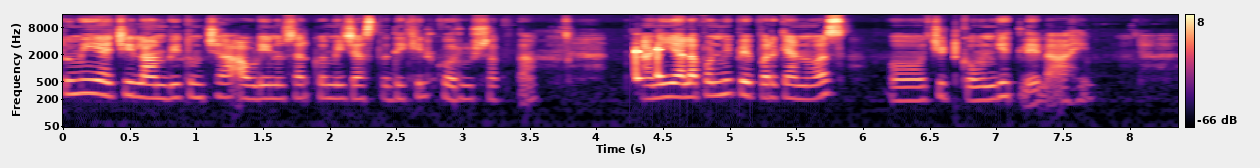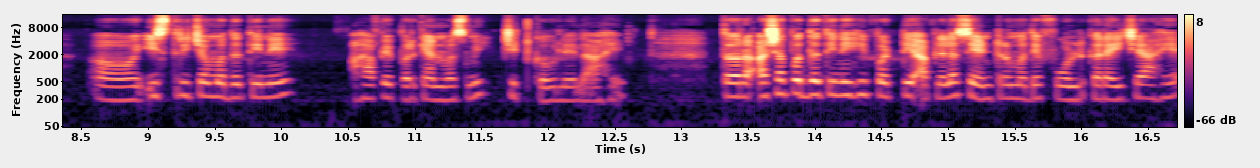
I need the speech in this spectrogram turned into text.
तुम्ही याची लांबी तुमच्या आवडीनुसार कमी जास्त देखील करू शकता. आणि याला पण मी पेपर कॅनव्हास चिटकवून घेतलेला आहे. इस्त्रीच्या मदतीने हा पेपर कॅनव्हास मी चिटकवलेला आहे. तर अशा पद्धतीने ही पट्टी आपल्याला सेंटरमध्ये फोल्ड करायची आहे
